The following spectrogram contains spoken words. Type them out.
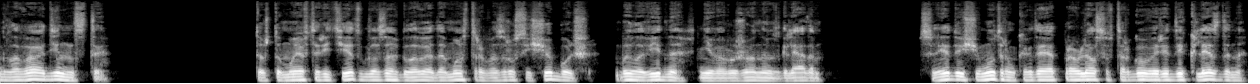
Глава 11. То, что мой авторитет в глазах главы Адамастра возрос еще больше, было видно невооруженным взглядом. Следующим утром, когда я отправлялся в торговые ряды Клездена,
